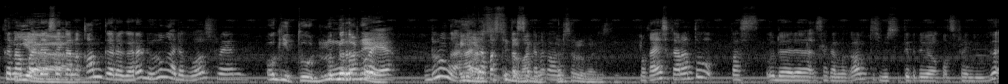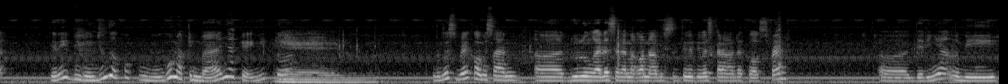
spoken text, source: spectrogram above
kenapa Iya. ada second account gara-gara dulu nggak ada close friend Oh gitu, dulu menurut gue ada ya dulu nggak Iya, ada harusnya pas sih kita belum second ada. account belum ada sih. makanya sekarang tuh pas udah ada second account terus bisa tiba-tiba close friend juga jadi bingung juga kok gue makin banyak kayak gitu Iya. Menurut gue sebenarnya kalau misalnya eh, dulu nggak ada second account abis itu tiba-tiba sekarang ada close friend eh, jadinya lebih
